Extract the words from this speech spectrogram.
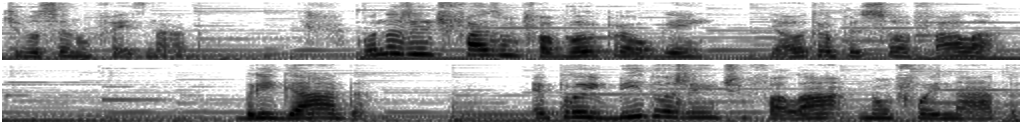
que você não fez nada. Quando a gente faz um favor para alguém e a outra pessoa fala Obrigada. É proibido a gente falar não foi nada.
